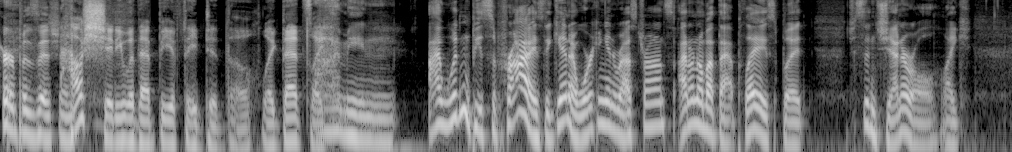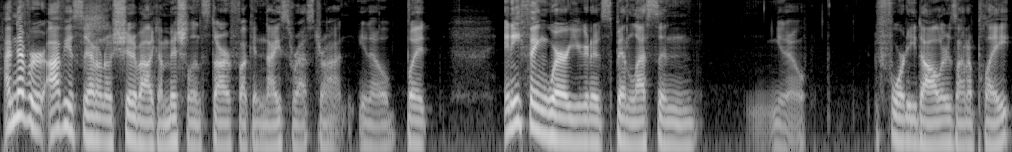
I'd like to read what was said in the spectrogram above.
her position. How shitty would that be if they did though? Like that's like I mean, I wouldn't be surprised. Again, I'm working in restaurants. I don't know about that place, but just in general, like I've never obviously I don't know shit about like a Michelin star fucking nice restaurant, you know, but anything where you're gonna spend less than, you know, forty dollars on a plate,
